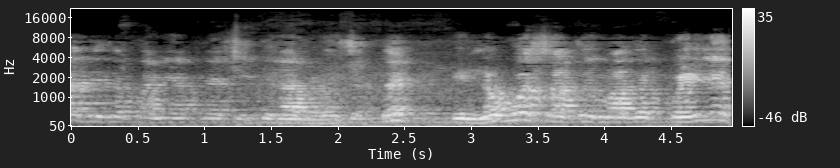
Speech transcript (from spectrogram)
नदीचं पाणी आपल्या शेतीला मिळू शकतंय. हे नव्वद साचं माझं पहिलं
